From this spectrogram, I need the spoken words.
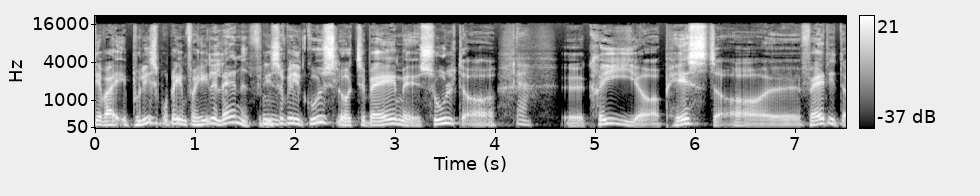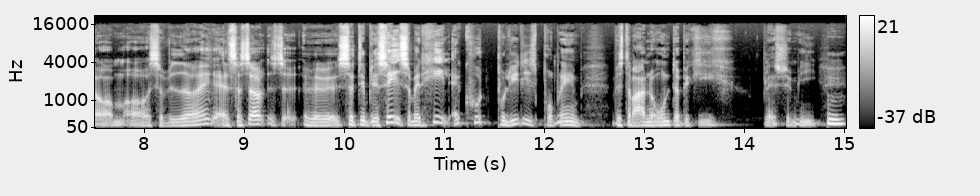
det var et politisk problem for hele landet, fordi mm. så ville Gud slå tilbage med sult og ja. øh, krig og pest og øh, fattigdom og så videre. Ikke? Altså, så, så, øh, så det bliver set som et helt akut politisk problem, hvis der var nogen, der begik blasfemi. Mm.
